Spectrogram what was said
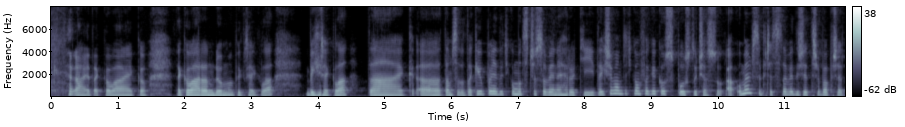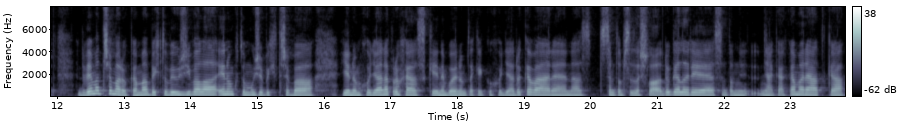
která je taková jako taková random, bych řekla, bych řekla, tak uh, tam se to taky úplně teď moc časově nehrotí, takže mám teď fakt jako spoustu času a umím si představit, že třeba před dvěma, třema rokama bych to využívala jenom k tomu, že bych třeba jenom chodila na procházky nebo jenom tak jako chodila do kaváren a jsem tam se zašla do galerie, jsem tam nějaká kamarádka,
